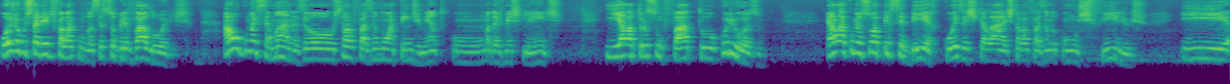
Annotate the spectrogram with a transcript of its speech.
Hoje eu gostaria de falar com você sobre valores. Há algumas semanas eu estava fazendo um atendimento com uma das minhas clientes e ela trouxe um fato curioso ela começou a perceber coisas que ela estava fazendo com os filhos e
